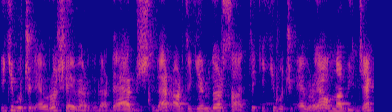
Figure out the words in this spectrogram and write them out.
2,5 euro şey verdiler değer biçtiler artık 24 saatlik 2,5 euroya alınabilecek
